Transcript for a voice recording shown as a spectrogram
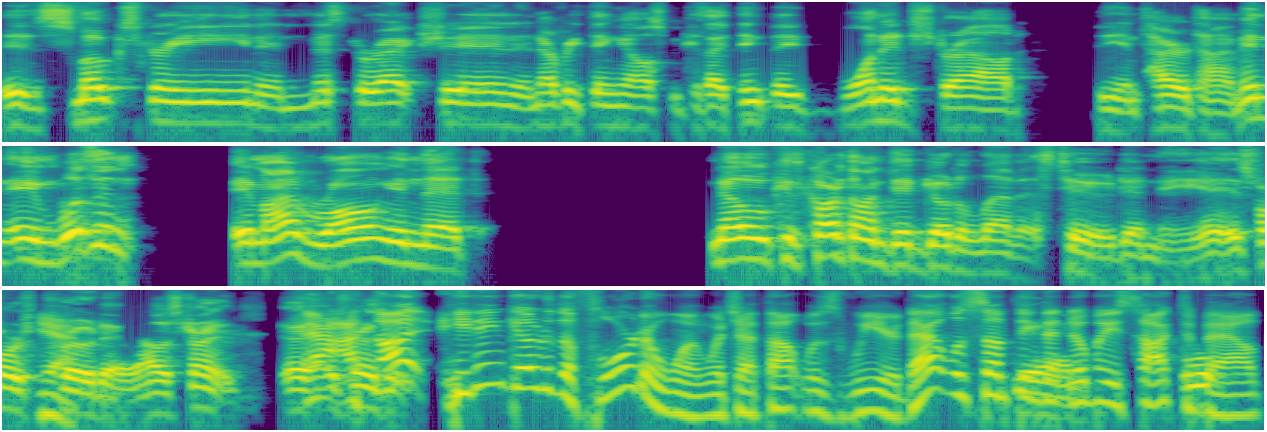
is smokescreen and misdirection and everything else because I think they wanted Stroud the entire time. And and wasn't am I wrong in that no, because Carthon did go to Levis too, didn't he? As far as yeah. pro day, I was trying. Yeah, I, trying I thought he didn't go to the Florida one, which I thought was weird. That was something yeah. that nobody's talked well, about.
